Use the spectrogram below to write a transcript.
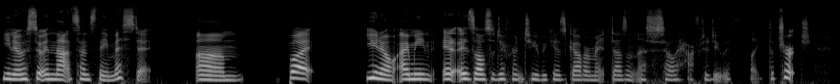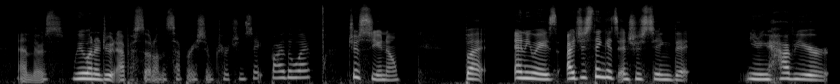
You know, so in that sense, they missed it. Um, but, you know, I mean, it is also different too because government doesn't necessarily have to do with like the church. And there's, we want to do an episode on the separation of church and state, by the way, just so you know. But anyways, I just think it's interesting that you know you have your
